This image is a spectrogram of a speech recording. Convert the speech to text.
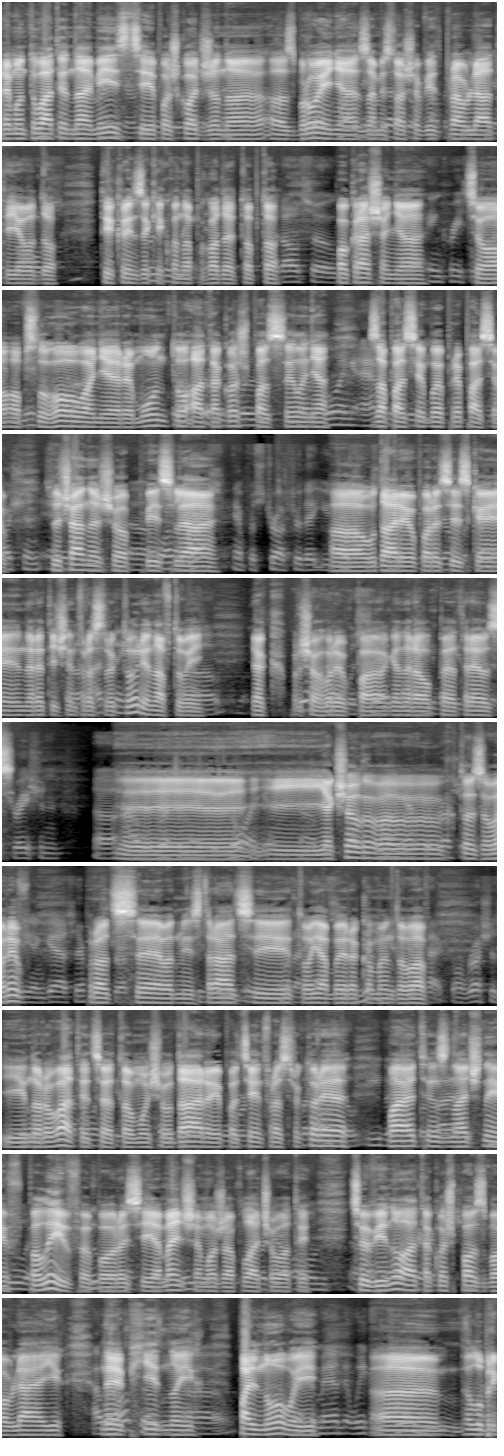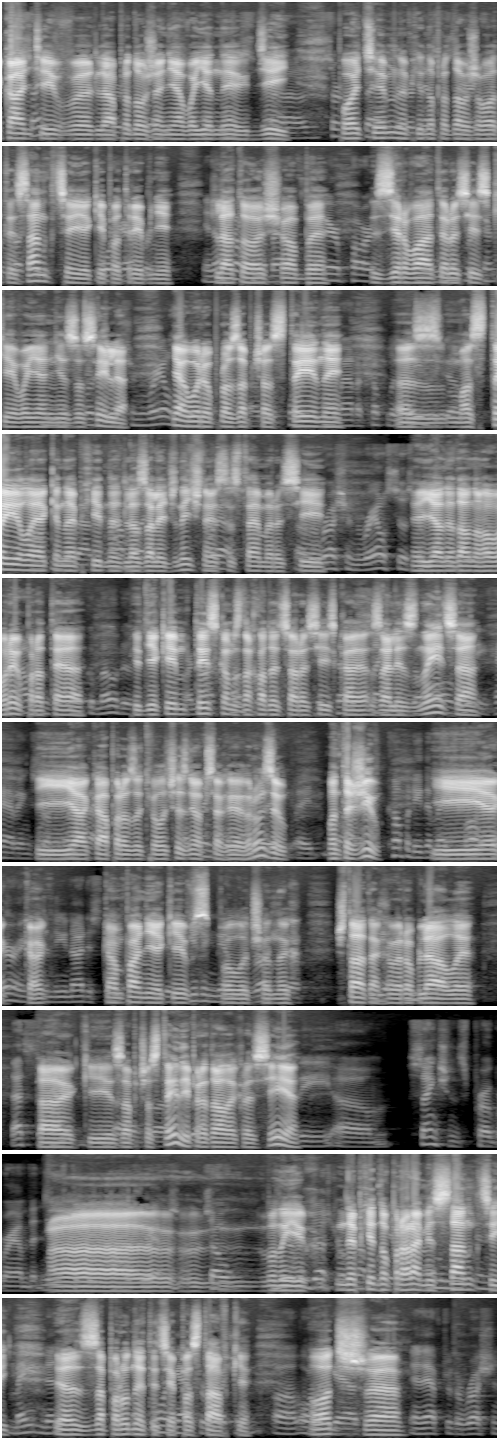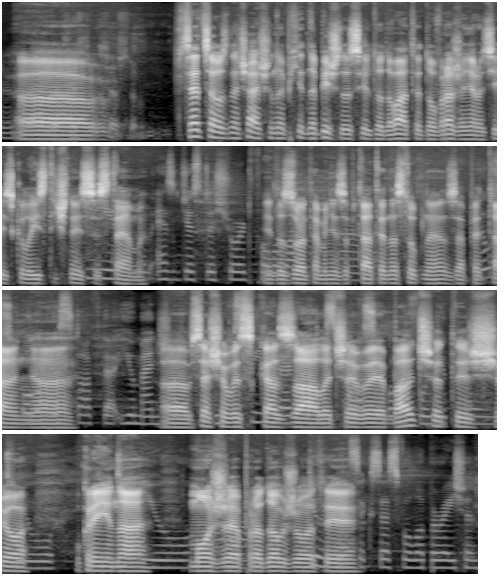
ремонтувати на місці пошкоджене озброєння, замість того, щоб відправляти його до тих країн, з яких воно походить, тобто покращення цього обслуговування, ремонту, а також посилення запасів боєприпасів. Звичайно, що після ударів по російській енергетичній інфраструктурі нафтовій, як про що говорив генерал Петреус, і якщо е, хтось говорив про це в адміністрації, то я би рекомендував ігнорувати це, тому що удари по цій інфраструктурі мають значний вплив, бо Росія менше може оплачувати цю війну, а також позбавляє їх необхідної пальнової е, лубрикантів для продовження воєнних дій. Потім необхідно продовжувати санкції, які потрібні для того, щоб зірвати російські воєнні зусилля. Я говорю про запчастини, е, з- мастила, які необхідні для залізничної системи Росії. Я недавно говорив про те, під яким тиском знаходиться російська залізниця, і яка перевозить величезні обсяги грузів, вантажів, і компанії, які в Сполучених Штатах виробляли такі запчастини передали їх Росії. а, Вони їх необхідно в програмі санкцій е, заборонити ці поставки. Отже, е, все це означає, що необхідно більше зусиль додавати до враження російської логістичної системи. І дозвольте мені запитати наступне запитання. Е, Все, що ви сказали, чи ви бачите, що Україна може продовжувати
